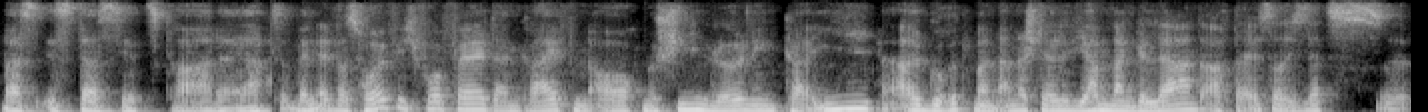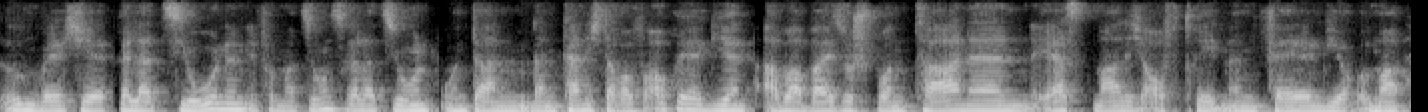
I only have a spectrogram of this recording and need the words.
was ist das jetzt gerade, ja. Wenn etwas häufig vorfällt, dann greifen auch Machine Learning, KI, Algorithmen an der Stelle, die haben dann gelernt, ach, da ist das, ich setze irgendwelche Relationen, Informationsrelationen und dann, dann kann ich darauf auch reagieren. Aber bei so spontanen, erstmalig auftretenden Fällen, wie auch immer,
